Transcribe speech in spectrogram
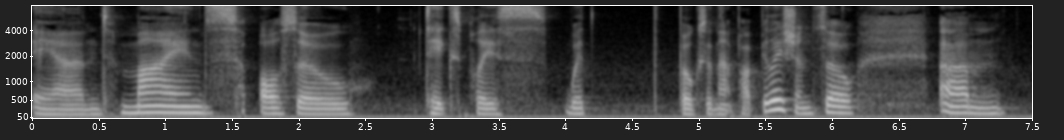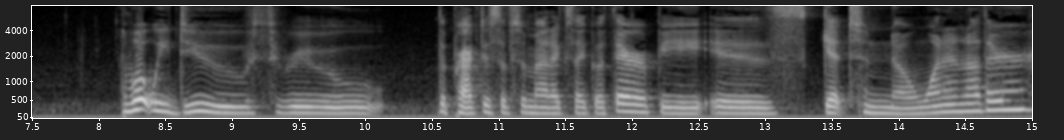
and minds also takes place with folks in that population. So, um, what we do through the practice of somatic psychotherapy is get to know one another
